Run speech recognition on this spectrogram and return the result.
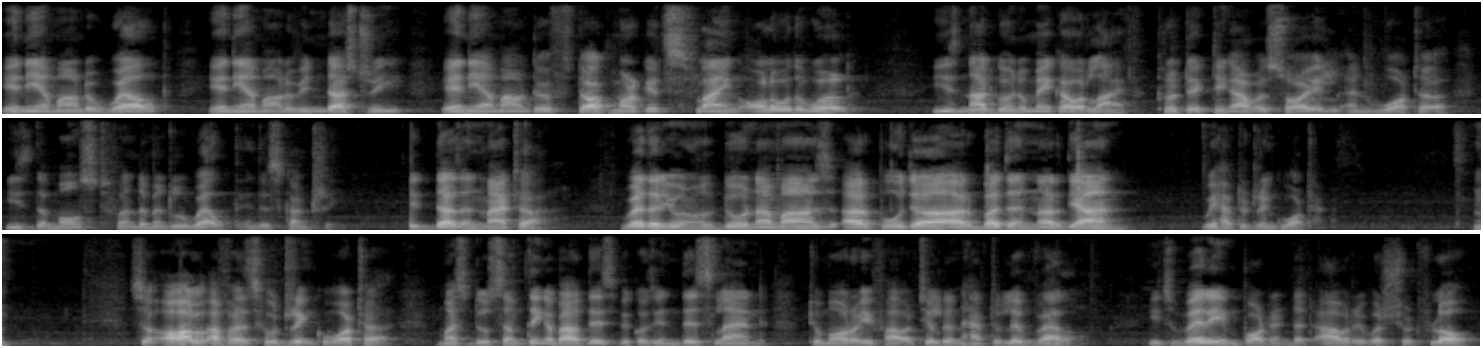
any amount of wealth, any amount of industry, any amount of stock markets flying all over the world, is not going to make our life. Protecting our soil and water is the most fundamental wealth in this country. It doesn't matter whether you do namaz or puja or bhajan or dhyan, we have to drink water. so all of us who drink water must do something about this because in this land, tomorrow if our children have to live well, it's very important that our river should flow.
